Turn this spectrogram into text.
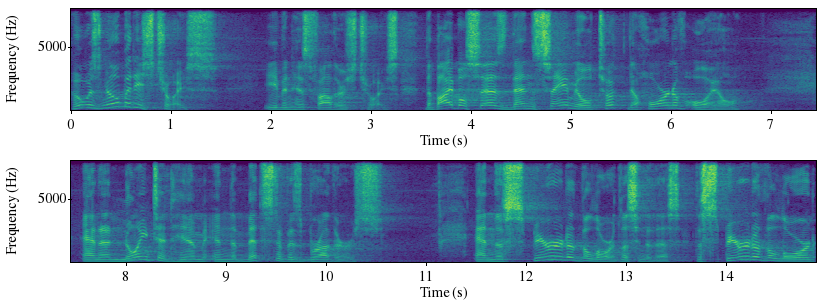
who was nobody's choice, even his father's choice. The Bible says, Then Samuel took the horn of oil and anointed him in the midst of his brothers. And the Spirit of the Lord, listen to this, the Spirit of the Lord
